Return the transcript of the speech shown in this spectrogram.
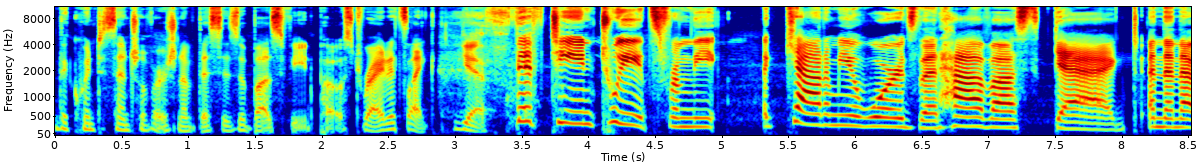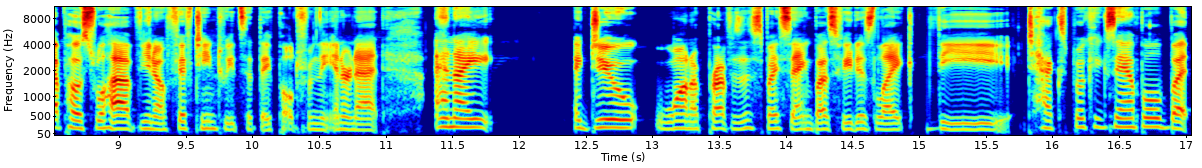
the quintessential version of this is a BuzzFeed post, right? It's like yes. 15 tweets from the Academy Awards that have us gagged. And then that post will have, you know, 15 tweets that they pulled from the internet. And I I do want to preface this by saying BuzzFeed is like the textbook example, but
